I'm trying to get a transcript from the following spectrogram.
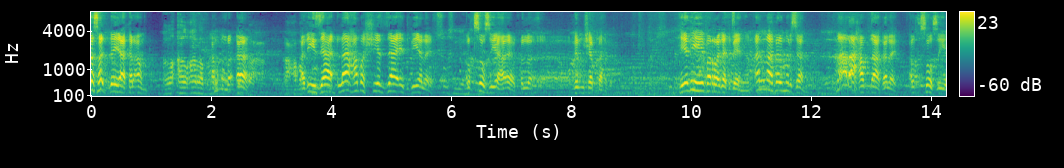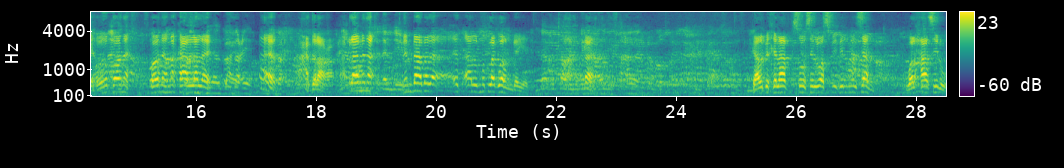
قصد ذياك الأمر. الغرض الغرض- آه. هذه زا... لاحظ الشيء الزائد في له الخصوصية. الخصوصية في ال- في المشبه به. هي ذي هي فرقت بينهم. أما في المرسم ما لاحظ ذاك له الخصوصية. وهو كونه كونه مكان آه، ما عاد راعى لا من من باب ال- المطلق والمقيد. آه. قال بخلاف خصوص الوصف في الملسم والحاصل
